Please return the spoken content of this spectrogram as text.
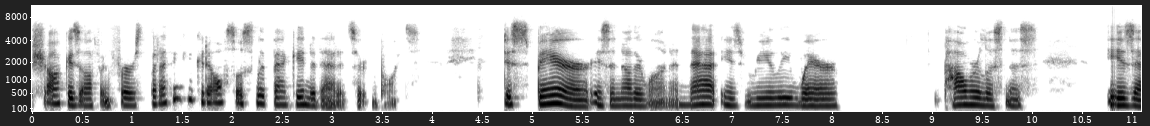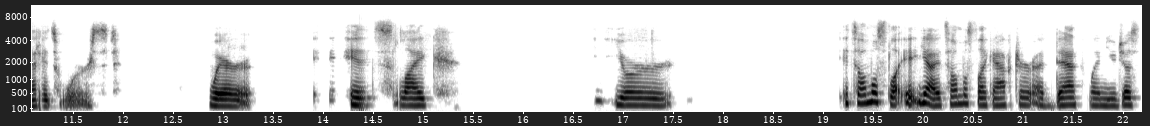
Shock is often first, but I think you could also slip back into that at certain points. Despair is another one, and that is really where powerlessness is at its worst where it's like you're it's almost like yeah it's almost like after a death when you just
